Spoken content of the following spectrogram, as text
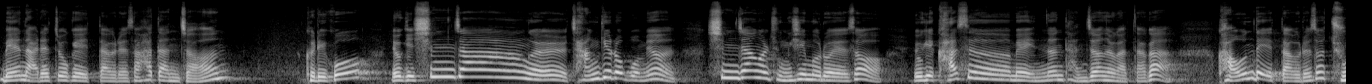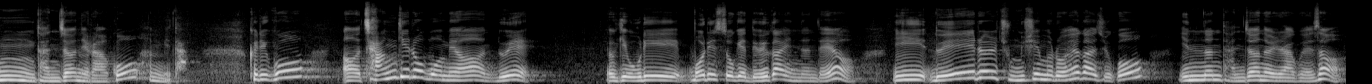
맨 아래쪽에 있다 그래서 하단전. 그리고 여기 심장을 장기로 보면 심장을 중심으로 해서 여기 가슴에 있는 단전을 갖다가 가운데에 있다 그래서 중단전이라고 합니다. 그리고 어, 장기로 보면 뇌, 여기 우리 머릿속에 뇌가 있는데요. 이 뇌를 중심으로 해 가지고 있는 단전이라고 해서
